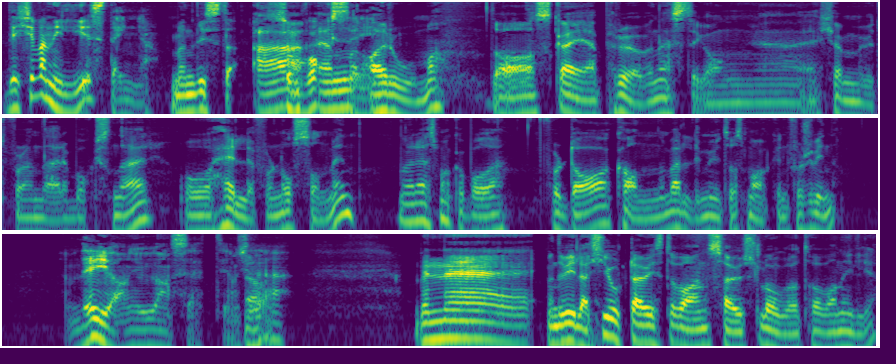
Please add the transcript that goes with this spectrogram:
det er ikke vaniljestenger. Men hvis det er en aroma, da skal jeg prøve neste gang eh, jeg kommer ut for den der boksen der, og helle for nossene min når jeg smaker på det. For da kan veldig mye av smaken forsvinne. Men Det gjør han jo uansett, gjør han ikke Ja. det? Men uh, Men det ville jeg ikke gjort det hvis det var en saus laga av vanilje.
